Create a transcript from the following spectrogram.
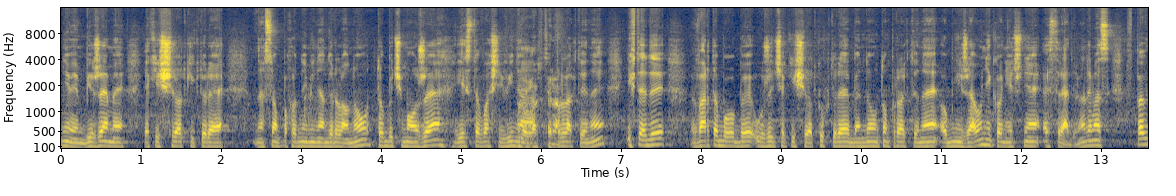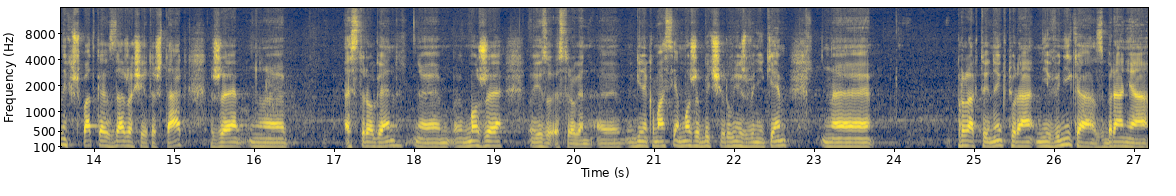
nie wiem, bierzemy jakieś środki, które są pochodnymi nandrolonu, to być może jest to właśnie wina Prolaktyna. prolaktyny i wtedy warto byłoby użyć jakichś środków, które będą tą prolaktynę obniżały, niekoniecznie estradiol. Natomiast w pewnych przypadkach zdarza się też tak, że e, estrogen e, może, Jezu, estrogen, e, ginekomastia może być również wynikiem prolaktyny, która nie wynika z brania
